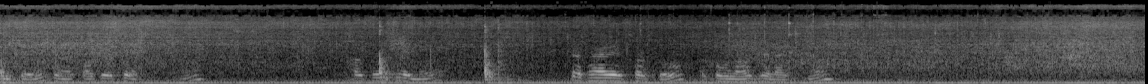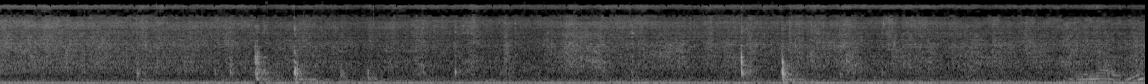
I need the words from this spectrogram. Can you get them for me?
ပြီဆိုရင်ကျွန်တော်ဆောက်ထည့်နော်ဆောက်ထည့်မယ်ဆက်ထားတဲ့ sauce ကိုအကုန်လုံးထည့်လိုက် နော်ဒီနော်နော်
